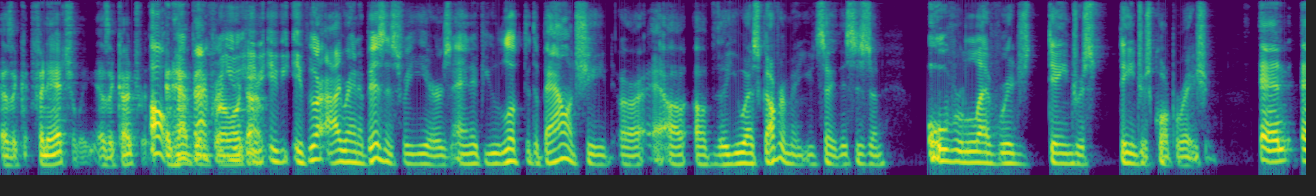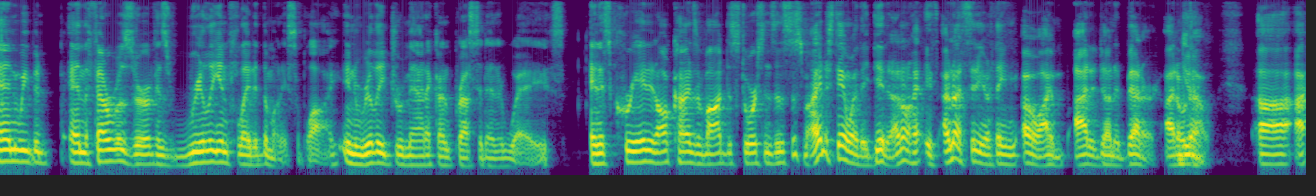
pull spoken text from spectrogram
as a financially as a country oh, and have been for a long time. If, if, I ran a business for years, and if you looked at the balance sheet or, uh, of the U.S. government, you'd say this is an over leveraged, dangerous, dangerous corporation. And and we've been and the Federal Reserve has really inflated the money supply in really dramatic, unprecedented ways. and it's created all kinds of odd distortions in the system. I understand why they did it. I don't. Have, I'm not sitting here thinking, "Oh, I'm, I'd have done it better." I don't yeah. know. Uh, I,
